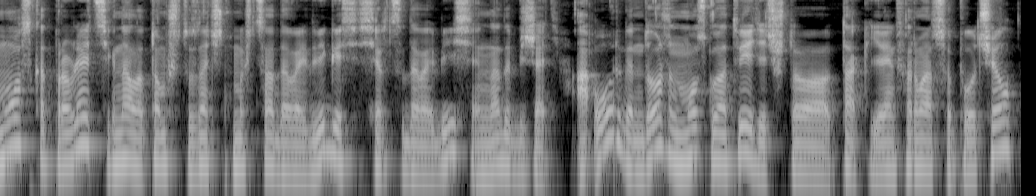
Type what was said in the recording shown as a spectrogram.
Мозг отправляет сигнал о том, что значит мышца давай двигайся, сердце давай бейся, надо бежать. А орган должен мозгу ответить, что так, я информацию получил,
